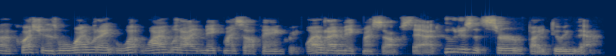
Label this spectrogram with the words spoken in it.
uh, question is, well, why would I? What, why would I make myself angry? Why would I make myself sad? Who does it serve by doing that?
